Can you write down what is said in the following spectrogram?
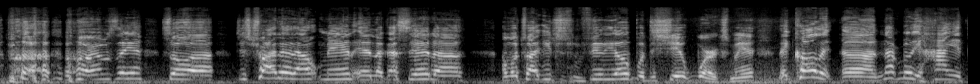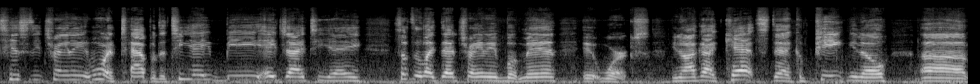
you know what I'm saying. So uh, just try that out, man. And like I said, uh. I'm gonna try to get you some video, but the shit works, man. They call it uh, not really high intensity training, more a Tabata T A B H I T A, something like that training. But man, it works. You know, I got cats that compete. You know, uh,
